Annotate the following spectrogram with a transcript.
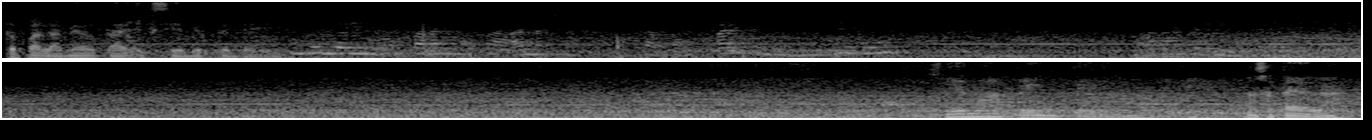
Ito pala, meron tayong exhibit today. Ang ganda yun, parang naka-ano siya. Tapos, parang. So yung mga painting, nasa tela.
